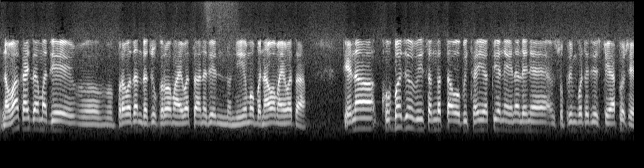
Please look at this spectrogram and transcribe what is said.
નવા કાયદામાં જે પ્રવધાન રજૂ કરવામાં આવ્યા હતા અને જે નિયમો બનાવવામાં આવ્યા હતા, તેના ખૂબ જ વિસંગતતાઓ ઊભી થઈ હતી અને એને લઈને સુપ્રીમ કોર્ટે જે સ્ટે આપ્યો છે,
